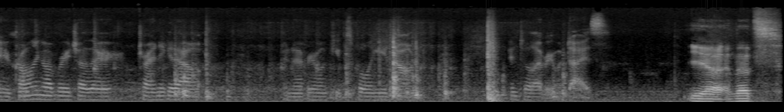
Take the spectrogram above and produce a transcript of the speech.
And you're crawling over each other, trying to get out, and everyone keeps pulling you down until everyone dies. Yeah, and that's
